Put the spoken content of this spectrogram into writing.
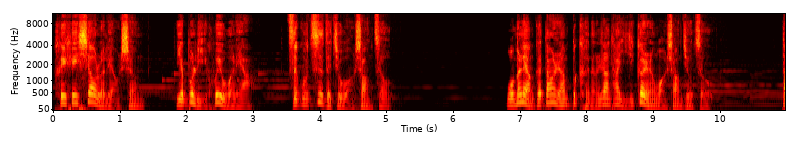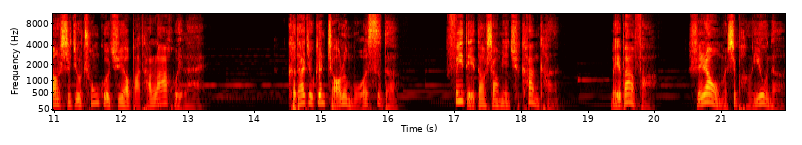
嘿嘿笑了两声，也不理会我俩，自顾自的就往上走。我们两个当然不可能让他一个人往上就走，当时就冲过去要把他拉回来。可他就跟着了魔似的，非得到上面去看看。没办法，谁让我们是朋友呢？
